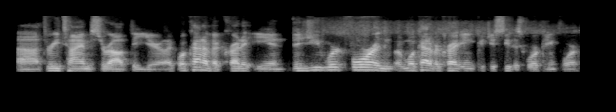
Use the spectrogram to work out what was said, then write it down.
uh, three times throughout the year. Like, what kind of a credit union did you work for, and what kind of a credit union could you see this working for?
